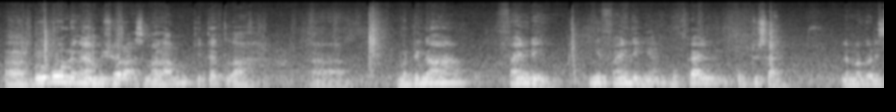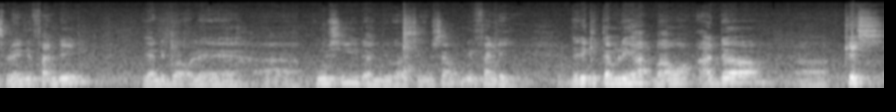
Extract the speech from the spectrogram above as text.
Uh, berhubung dengan mesyuarat semalam, kita telah uh, mendengar finding. Ini finding ya, bukan keputusan lembaga disiplin. Ini finding yang dibuat oleh uh, pengurusi dan juga setiausaha. Ini finding. Jadi kita melihat bahawa ada uh, kes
